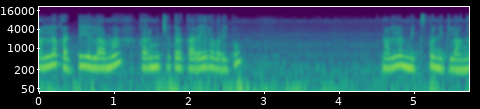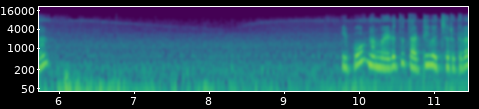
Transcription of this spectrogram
நல்லா கட்டி இல்லாமல் கரும்பு சர்க்கரை கரையிற வரைக்கும் நல்லா மிக்ஸ் பண்ணிக்கலாங்க. இப்போது நம்ம எடுத்து தட்டி வச்சுருக்கிற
